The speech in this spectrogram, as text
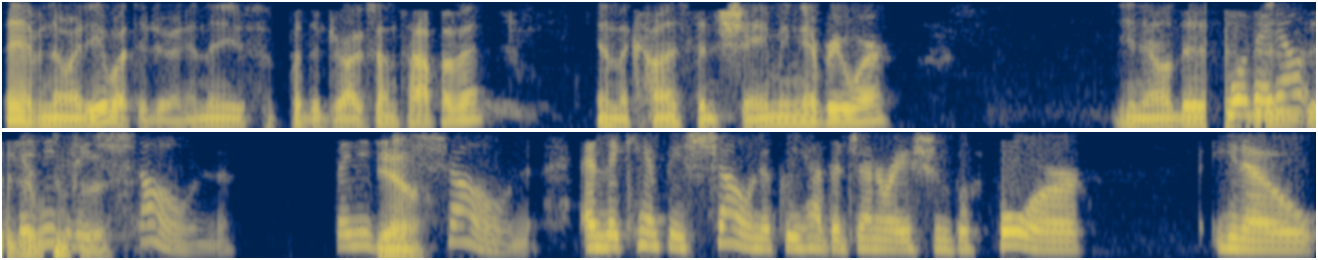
They have no idea what they're doing, and then you put the drugs on top of it, and the constant shaming everywhere. You know, there's well they don't there's they need to be shown They need Yeah. to be shown, and they can't be shown if we had the generation before, you know,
